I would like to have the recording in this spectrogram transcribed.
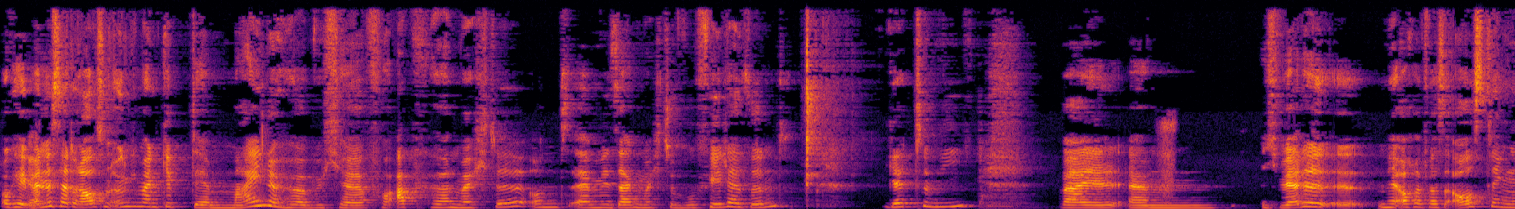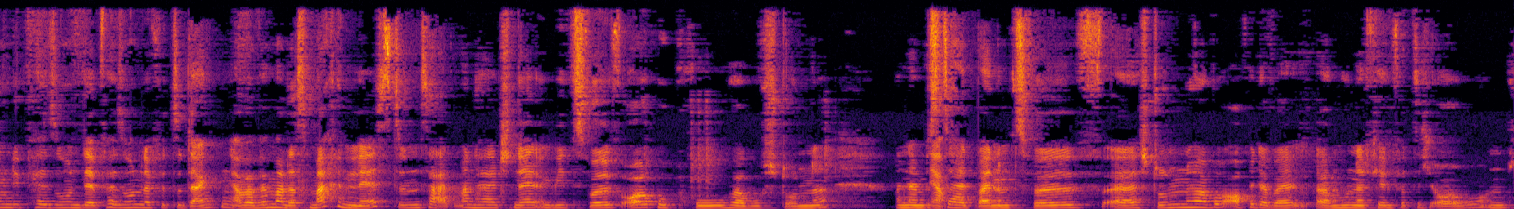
Okay, ja. wenn es da draußen irgendjemand gibt, der meine Hörbücher vorab hören möchte und äh, mir sagen möchte, wo Fehler sind, get to me. Weil ähm, ich werde äh, mir auch etwas ausdenken, um die Person, der Person dafür zu danken. Aber wenn man das machen lässt, dann zahlt man halt schnell irgendwie 12 Euro pro Hörbuchstunde. Und dann bist ja. du halt bei einem 12-Stunden-Hörbuch äh, auch wieder bei ähm, 144 Euro und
